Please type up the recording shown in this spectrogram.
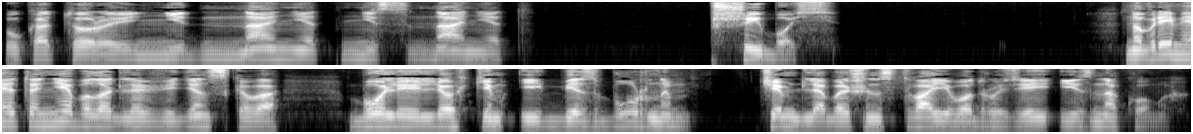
у которой ни дна нет, ни сна нет. Пшибось. Но время это не было для Введенского более легким и безбурным, чем для большинства его друзей и знакомых.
